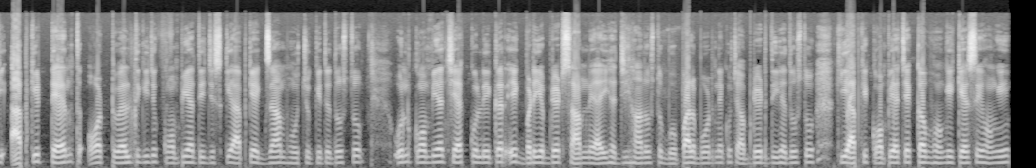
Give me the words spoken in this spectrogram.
कि आपकी टेंथ और ट्वेल्थ की जो कॉपियाँ थी जिसकी आपके एग्ज़ाम हो चुके थे। दोस्तों, उन कॉपियाँ चेक को लेकर एक बड़ी अपडेट सामने आई है। जी हाँ दोस्तों, भोपाल बोर्ड ने कुछ अपडेट दी है दोस्तों कि आपकी कॉपियाँ चेक कब होंगी, कैसे होंगी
